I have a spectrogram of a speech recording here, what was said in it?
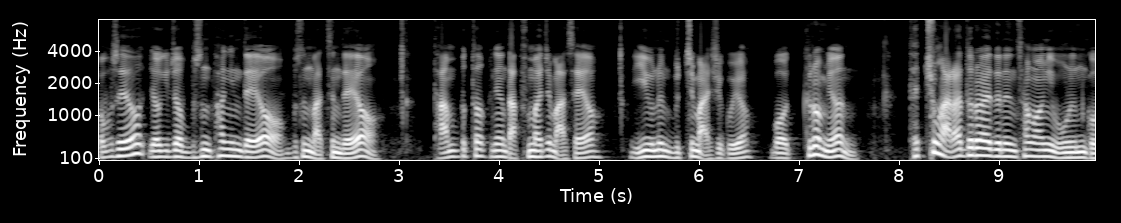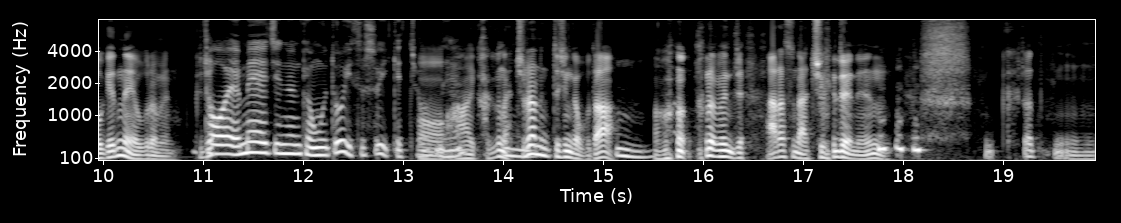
여보세요? 여기 저 무슨 팡인데요? 무슨 마트인데요? 다음부터 그냥 납품하지 마세요. 이유는 묻지 마시고요. 뭐 그러면 대충 알아들어야 되는 상황이 오는 거겠네요. 그러면 그죠? 더 애매해지는 경우도 있을 수 있겠죠. 어, 네. 아, 가격 낮추라는 뜻인가 보다. 음. 어, 그러면 이제 알아서 낮추게 되는 그런 음,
